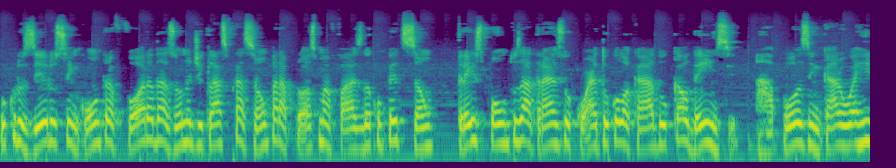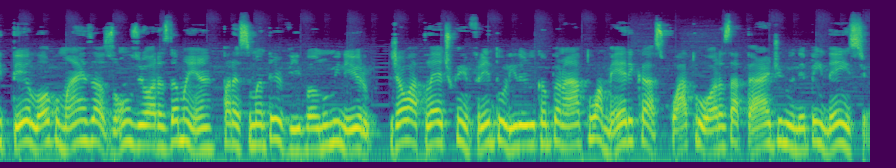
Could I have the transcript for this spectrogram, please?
o Cruzeiro se encontra fora da zona de classificação para a próxima fase da competição, três pontos atrás do quarto colocado, o Caldense. A Raposa encara o RT logo mais às 11 horas da manhã para se manter viva no Mineiro. Já o Atlético enfrenta o líder do campeonato, o América, às 4 horas da tarde no Independência.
